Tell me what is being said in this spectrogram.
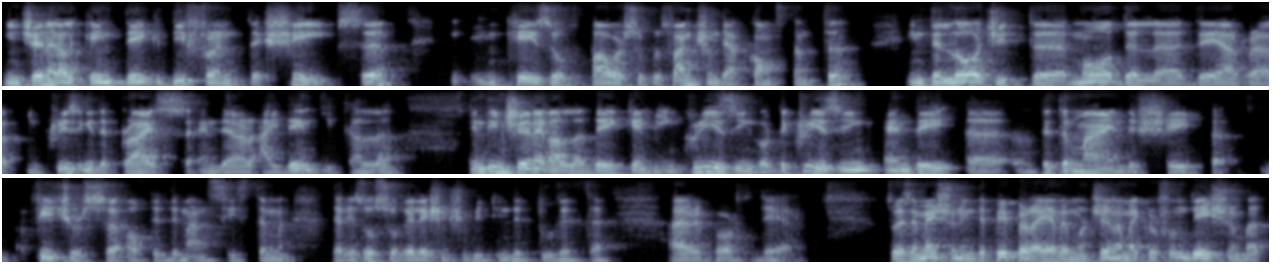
in general can take different shapes. In case of power surplus function, they are constant in the logit uh, model, uh, they are uh, increasing the price and they are identical. And in general, they can be increasing or decreasing, and they determine the shape features of the demand system. There is also a relationship between the two that I report there. So as I mentioned in the paper, I have a more general micro foundation, but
